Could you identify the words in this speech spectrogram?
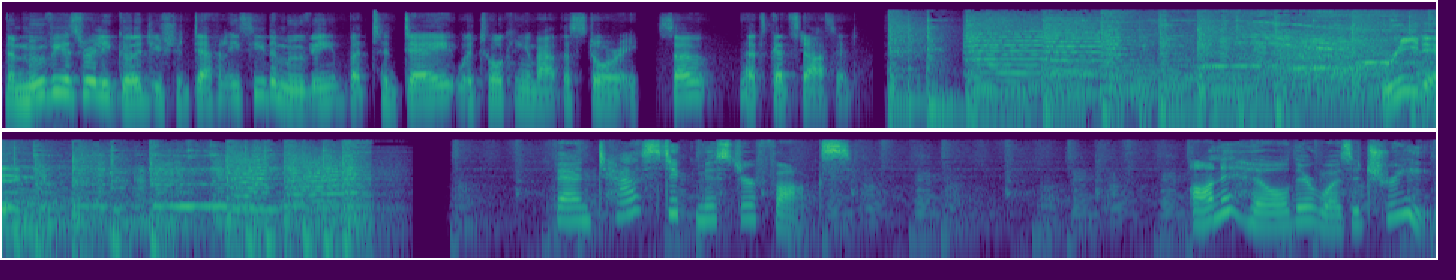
the movie is really good. You should definitely see the movie. But today we're talking about the story. So let's get started. Reading Fantastic Mr. Fox. On a hill there was a tree,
